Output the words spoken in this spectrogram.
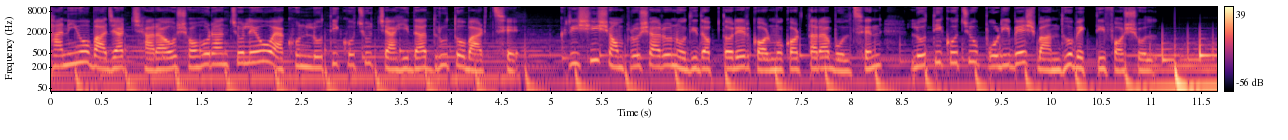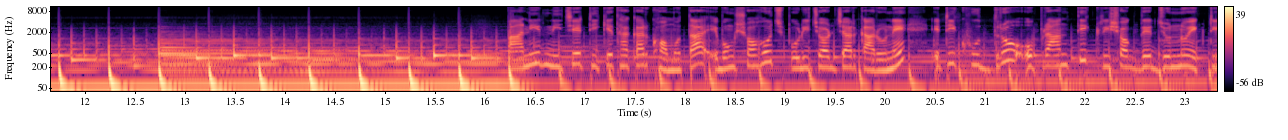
স্থানীয় বাজার ছাড়াও শহরাঞ্চলেও এখন লতি কচুর চাহিদা দ্রুত বাড়ছে। কৃষি সম্প্রসারণ অধিদপ্তরের কর্মকর্তারা বলছেন লতি কচু পরিবেশ বান্ধব একটি ফসল। পানির নিচে টিকে থাকার ক্ষমতা এবং সহজ পরিচর্যার কারণে এটি ক্ষুদ্র ও প্রান্তিক কৃষকদের জন্য একটি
